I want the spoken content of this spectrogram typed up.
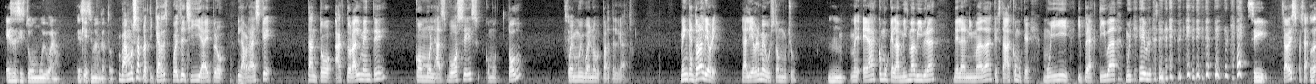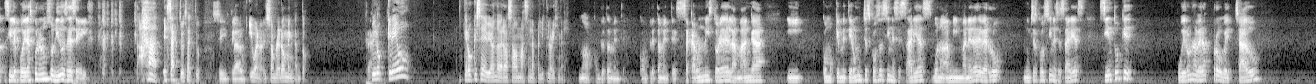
Ese sí estuvo muy bueno. Ese sí me encantó. Vamos a platicar después del CGI, pero la verdad es que tanto actoralmente como las voces, como todo, fue muy bueno de parte del gato. Me encantó la liebre. La liebre me gustó mucho. Me- era como que la misma vibra de la animada que estaba como que muy hiperactiva, muy... Sí. ¿Sabes? O sea, O sea, si le podrías poner un sonido, es ese. el- ajá, exacto, exacto. Sí, claro. Y bueno, el sombrero me encantó. Crack. Pero creo... Creo que se debieron de haber basado más en la película original. No, completamente. Completamente. Sacaron una historia de la manga y como que metieron muchas cosas innecesarias. Bueno, a mi manera de verlo, muchas cosas innecesarias. Siento que pudieron haber aprovechado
